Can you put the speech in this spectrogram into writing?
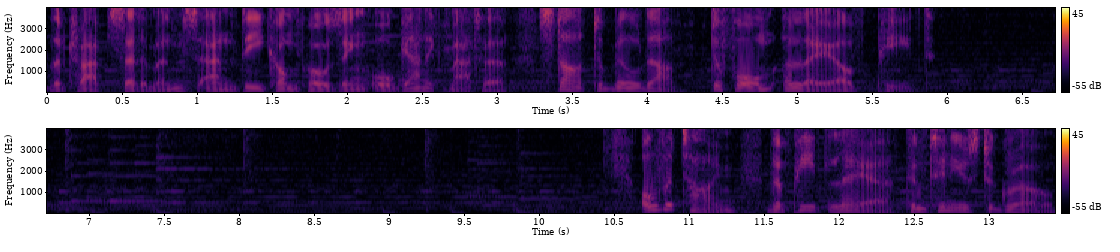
The trapped sediments and decomposing organic matter start to build up to form a layer of peat. Over time, the peat layer continues to grow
